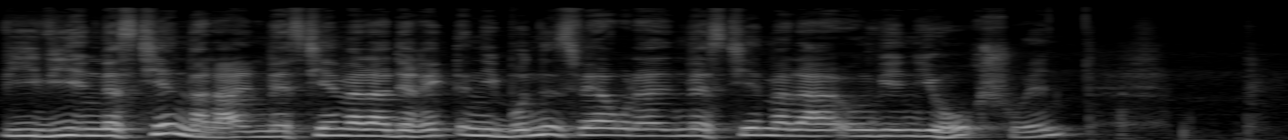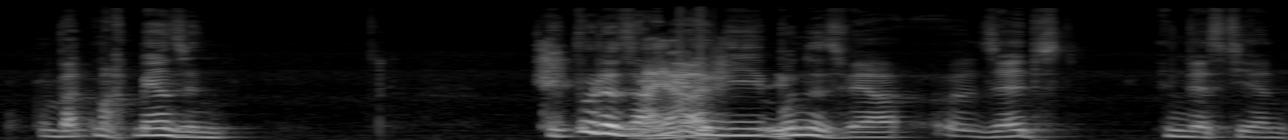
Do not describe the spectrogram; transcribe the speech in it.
wie, wie investieren wir da? Investieren wir da direkt in die Bundeswehr oder investieren wir da irgendwie in die Hochschulen? Und was macht mehr Sinn? Ich würde sagen, naja, in die Bundeswehr äh, selbst investieren.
